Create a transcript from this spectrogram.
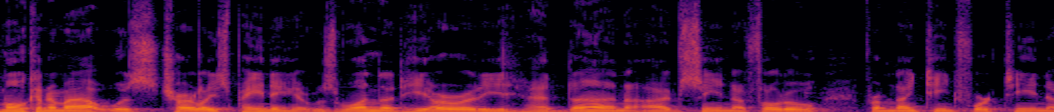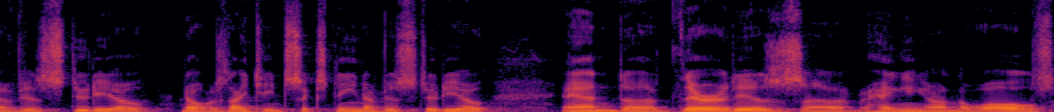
them Out was Charlie's painting. It was one that he already had done. I've seen a photo from 1914 of his studio. No, it was 1916 of his studio, and uh, there it is uh, hanging on the walls.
